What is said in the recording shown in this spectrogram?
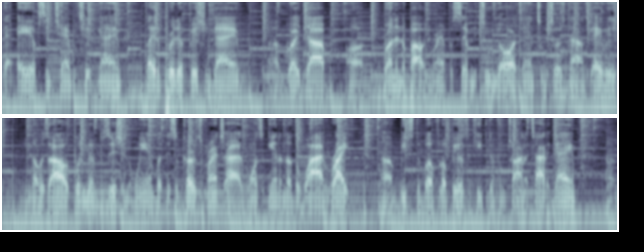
the AFC Championship game. Played a pretty efficient game. Uh, great job uh, running the ball. He ran for 72 yards and two touchdowns. Gave it, you know, his all. Put him in position to win, but it's a cursed franchise. Once again, another wide right uh, beats the Buffalo Bills and keep them from trying to tie the game. Um,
